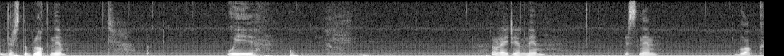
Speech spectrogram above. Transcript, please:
There's the block name we write a name its name block.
